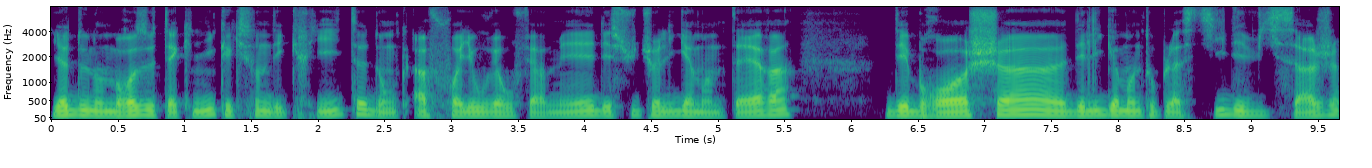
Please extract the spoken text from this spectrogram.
Il y a de nombreuses techniques qui sont décrites, donc à foyer ouvert ou fermé, des sutures ligamentaires, des broches, des ligamentoplasties, des vissages,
